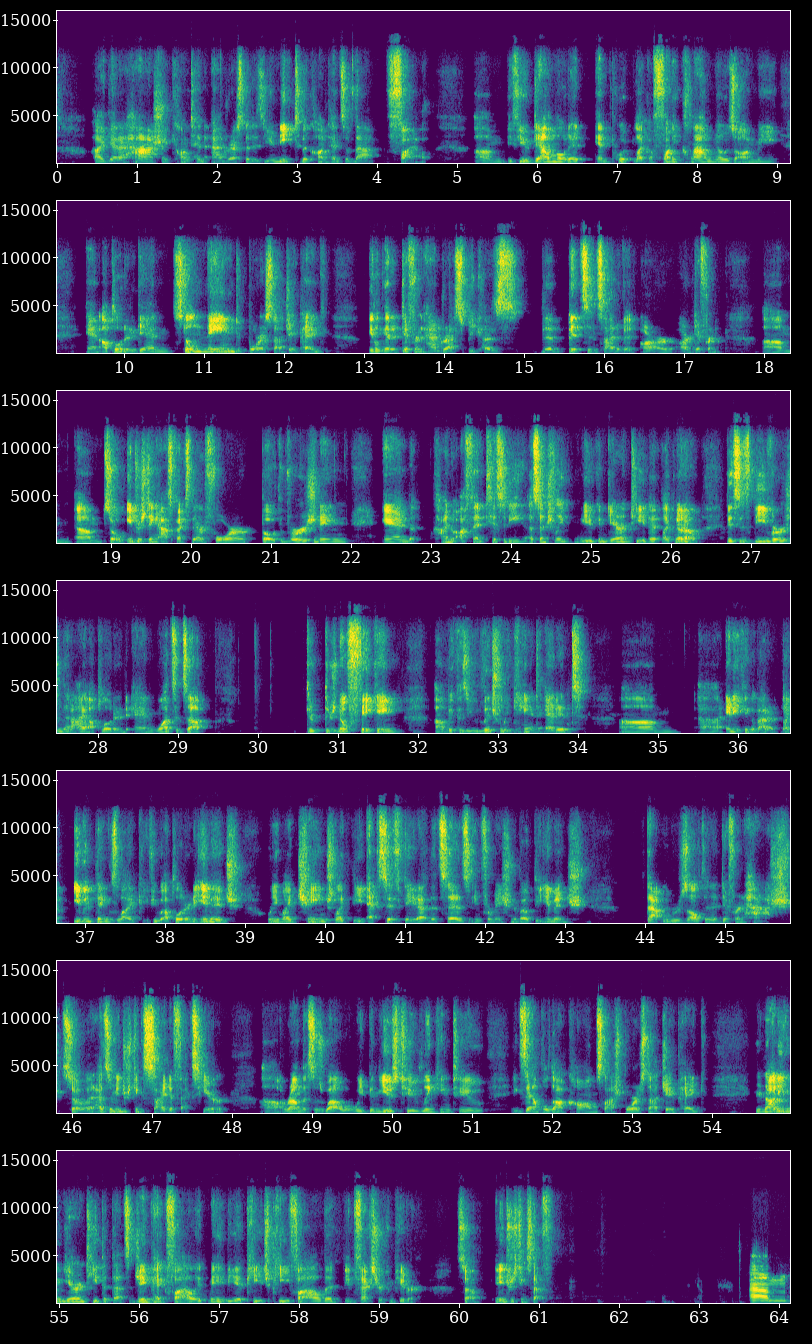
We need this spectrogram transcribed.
I get a hash, a content address that is unique to the contents of that file. Um, if you download it and put like a funny clown nose on me and upload it again, still named boris.jpg, it'll get a different address because the bits inside of it are, are different. Um, um, so interesting aspects there for both versioning and kind of authenticity essentially you can guarantee that like no no this is the version that i uploaded and once it's up there, there's no faking uh, because you literally can't edit um, uh, anything about it. Like even things like if you upload an image where you might change like the EXIF data that says information about the image, that would result in a different hash. So it has some interesting side effects here uh, around this as well, where we've been used to linking to example.com slash boris.jpg. You're not even guaranteed that that's a JPEG file. It may be a PHP file that infects your computer. So interesting stuff. Um,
